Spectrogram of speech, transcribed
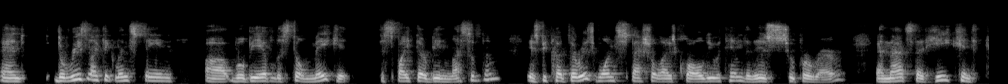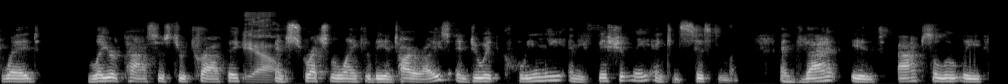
And the reason I think Lindstein uh, will be able to still make it, despite there being less of them, is because there is one specialized quality with him that is super rare, and that's that he can thread layered passes through traffic yeah. and stretch the length of the entire ice and do it cleanly and efficiently and consistently. And that is absolutely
